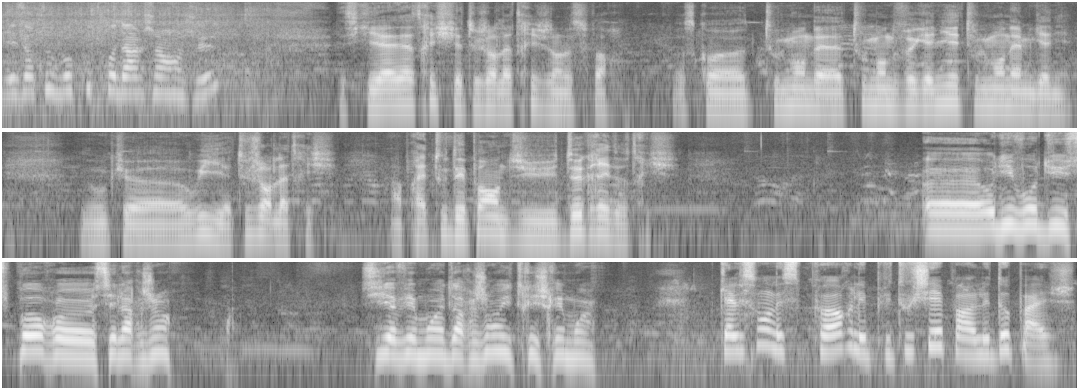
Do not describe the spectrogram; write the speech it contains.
Il y a surtout beaucoup trop d'argent en jeu. Est-ce qu'il y a de la triche Il y a toujours de la triche dans le sport. Parce que euh, tout le monde, tout le monde veut gagner, tout le monde aime gagner. Donc euh, oui, il y a toujours de la triche. Après, tout dépend du degré de triche. Euh, au niveau du sport, euh, c'est l'argent. S'il y avait moins d'argent, ils tricheraient moins. Quels sont les sports les plus touchés par le dopage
